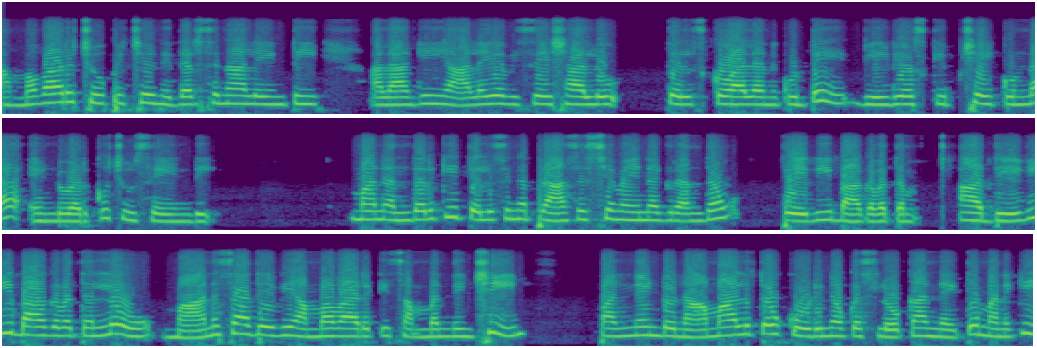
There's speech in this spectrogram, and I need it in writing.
అమ్మవారు చూపించే నిదర్శనాలు ఏంటి అలాగే ఈ ఆలయ విశేషాలు తెలుసుకోవాలనుకుంటే వీడియో స్కిప్ చేయకుండా ఎండ్ వరకు చూసేయండి. మనందరికీ తెలిసిన ప్రాశస్యమైన గ్రంథం దేవి భాగవతం. ఆ దేవి భాగవతంలో మానసాదేవి అమ్మవారికి సంబంధించి పన్నెండు నామాలతో కూడిన ఒక శ్లోకాన్ని అయితే మనకి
